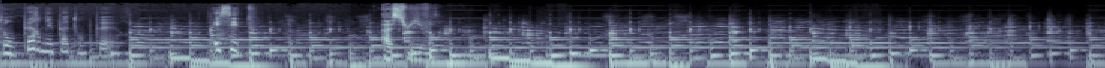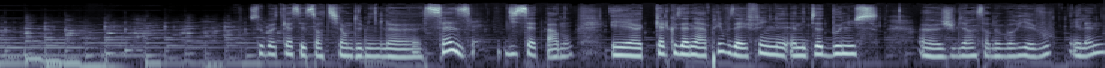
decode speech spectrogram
ton père n'est pas ton père. Et c'est tout suivre. Ce podcast est sorti en 2016, 17 pardon, et euh, quelques années après, vous avez fait un épisode bonus, euh, Julien Sarnobori et vous, Hélène,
